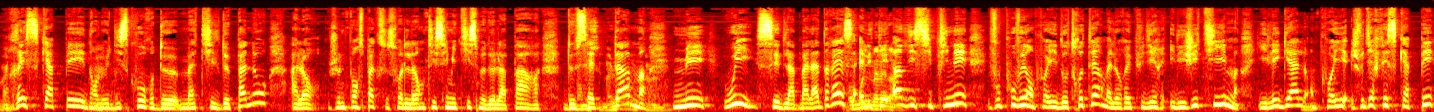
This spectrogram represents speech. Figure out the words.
rescaper dans le discours de Mathilde Panot. Alors, je ne pense pas que ce soit de l'antisémitisme de la part de cette dame, mais oui, c'est de la maladresse. Elle était indisciplinée. Vous pouvez employer d'autres termes. Elle aurait pu dire illégitime, illégal, employé. Je veux dire, rescaper,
